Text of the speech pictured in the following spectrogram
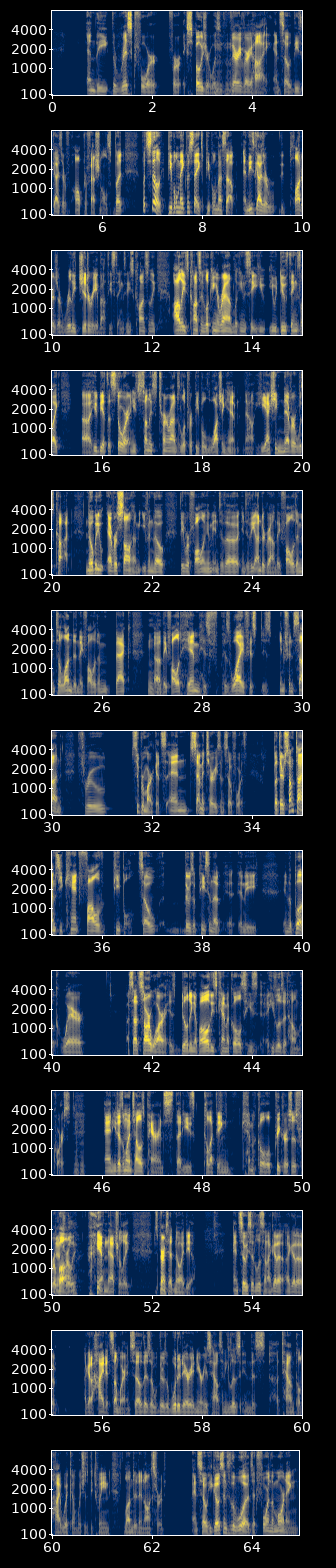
and the the risk for for exposure was mm-hmm. very very high. And so these guys are all professionals, but but still people make mistakes, people mess up. And these guys are the plotters are really jittery about these things. And he's constantly Ali's constantly looking around, looking to see he he would do things like uh, he'd be at the store and he'd suddenly turn around to look for people watching him. Now he actually never was caught. Nobody ever saw him, even though they were following him into the into the underground. They followed him into London. They followed him back. Uh, they followed him, his his wife, his his infant son through supermarkets and cemeteries and so forth. But there's sometimes you can't follow people. So there's a piece in the in the in the book where Assad Sarwar is building up all these chemicals. He's he lives at home, of course, and he doesn't want to tell his parents that he's collecting chemical precursors for a Naturally. bomb. yeah, naturally, his parents had no idea, and so he said, "Listen, I gotta, I gotta, I gotta hide it somewhere." And so there's a there's a wooded area near his house, and he lives in this uh, town called High Wycombe, which is between London and Oxford. And so he goes into the woods at four in the morning,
